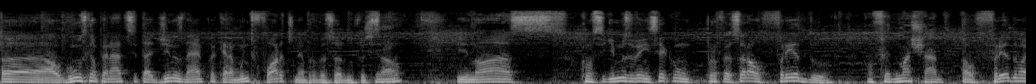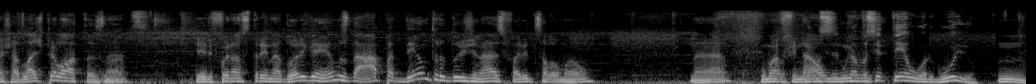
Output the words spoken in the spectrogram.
ah, alguns campeonatos citadinos na época, que era muito forte, né, professor, no futsal. E nós conseguimos vencer com o professor Alfredo, Alfredo Machado. Alfredo Machado, lá de Pelotas, né? Ele foi nosso treinador e ganhamos da APA dentro do ginásio Farid Salomão, né? Uma final pra você, muito... pra você ter o orgulho, Hum,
